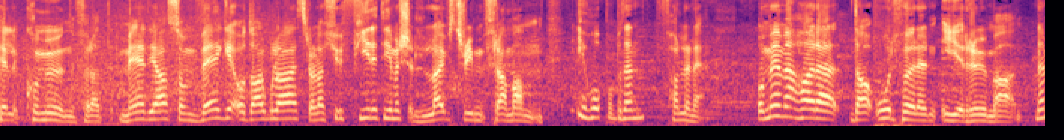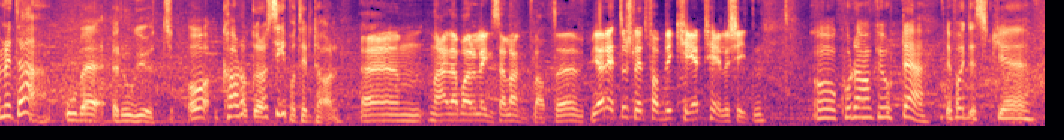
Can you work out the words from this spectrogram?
til kommunen for at media som VG og Dagbladet skal ha 24 timers livestream fra mannen, i håp om at den faller ned. Og med meg har jeg da ordføreren i Rauma, nemlig deg, Ove Rogut. Og hva har dere å si på tiltalen? Um, nei, det er bare å legge seg langflate. Vi har rett og slett fabrikkert hele skiten. Og hvordan har dere gjort det? Det har faktisk eh,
